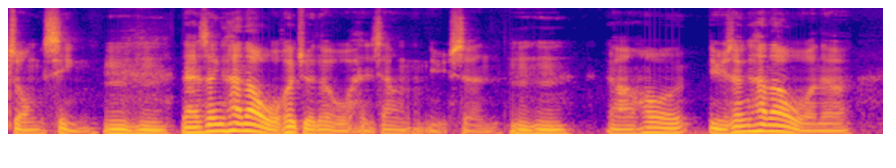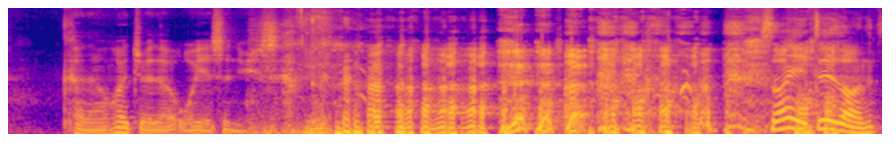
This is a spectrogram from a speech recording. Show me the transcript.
中性，嗯哼，男生看到我会觉得我很像女生，嗯哼，然后女生看到我呢，可能会觉得我也是女生，所以这种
